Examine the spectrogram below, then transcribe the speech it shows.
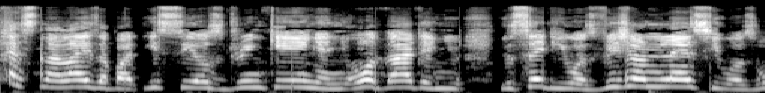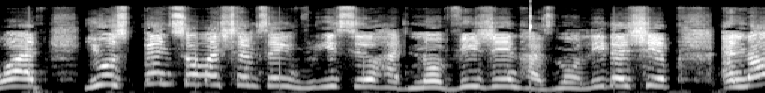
personalize about ECL's drinking and all that, and you, you said he was visionless, he was what? You spent so much time saying ECL had no vision, has no leadership, and now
